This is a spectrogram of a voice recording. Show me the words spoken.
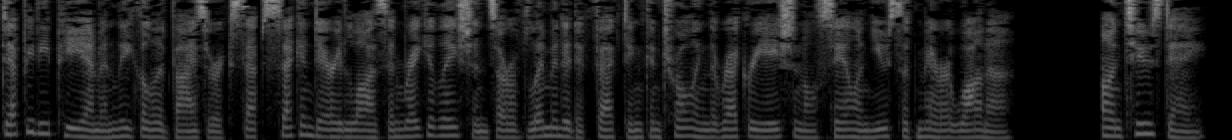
Deputy PM and legal advisor accepts secondary laws and regulations are of limited effect in controlling the recreational sale and use of marijuana. On Tuesday,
